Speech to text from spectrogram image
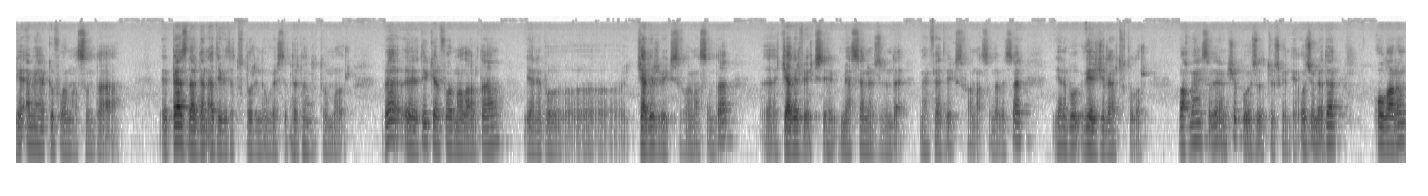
ya əmək haqqı formasında, e, bəzilərdən ƏDV-də tutulur, indi universitetlərdən tutulmur və e, digər formalarda, yəni bu e, gəlir vergisi formasında, gəlir vergisi müəssisənin özündə, mənfəət vergisi formasında və s. yəni bu vergilər tutulur. Bax mən hesab edirəm ki, bu özü də düzgün deyil. O cümlədən onların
